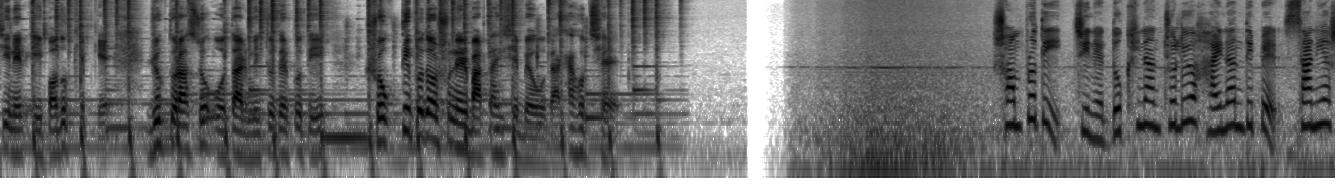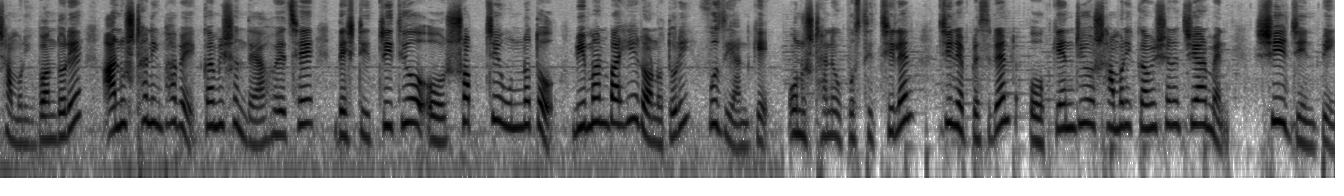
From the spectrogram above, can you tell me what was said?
চীনের এই পদক্ষেপকে যুক্তরাষ্ট্র ও তার মিত্রদের প্রতি শক্তি প্রদর্শনের বার্তা হিসেবেও দেখা হচ্ছে। সম্প্রতি চীনের দক্ষিণাঞ্চলীয় হাইনান দ্বীপের সানিয়া সামরিক বন্দরে আনুষ্ঠানিকভাবে কমিশন দেয়া হয়েছে দেশটির তৃতীয় ও সবচেয়ে উন্নত বিমানবাহী রণতরী ফুজিয়ানকে। অনুষ্ঠানে উপস্থিত ছিলেন চীনের প্রেসিডেন্ট ও কেন্দ্রীয় সামরিক কমিশনের চেয়ারম্যান শি জিনপিং।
